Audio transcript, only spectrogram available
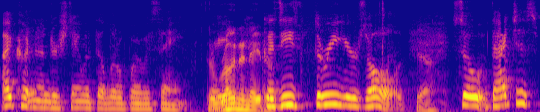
I couldn't understand what the little boy was saying. The Roninator. Because he's three years old. Yeah. So that just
